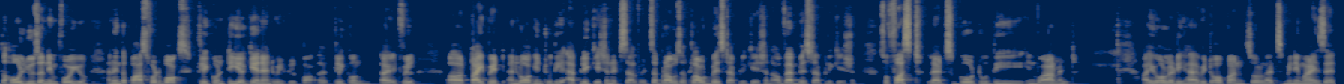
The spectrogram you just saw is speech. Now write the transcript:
the whole username for you. And in the password box click on t again and it will uh, click on uh, it will uh, type it and log into the application itself. It's a browser cloud-based application, a web-based application. So first, let's go to the environment. I already have it open, so let's minimize it.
